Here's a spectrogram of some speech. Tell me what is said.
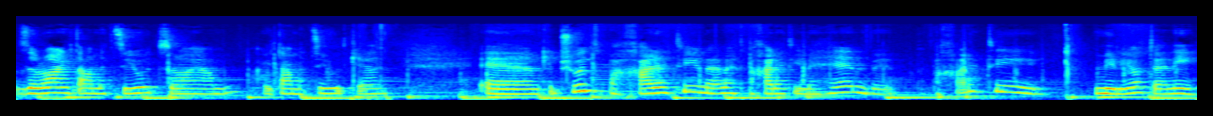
זה לא הייתה המציאות, זה לא היה, הייתה המציאות, כן. אמ, כי פשוט פחדתי, באמת פחדתי מהן, ופחדתי מלהיות אני,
